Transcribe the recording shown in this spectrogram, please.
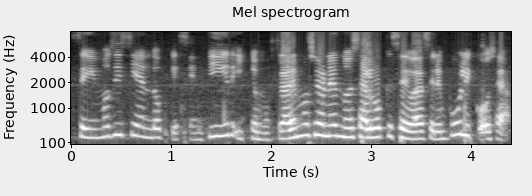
seguimos diciendo que sentir y que mostrar emociones no es algo que se va a hacer en público. O sea,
